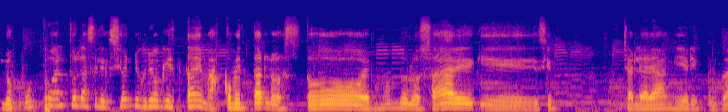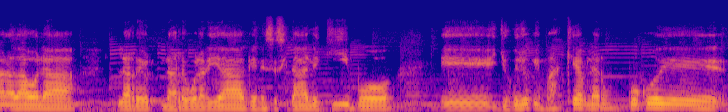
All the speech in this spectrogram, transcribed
los puntos altos de la selección yo creo que está de más comentarlos. Todo el mundo lo sabe, que siempre Charlie Arang y Eric Pulgar ha dado la, la, la regularidad que necesitaba el equipo. Eh, yo creo que más que hablar un poco de,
